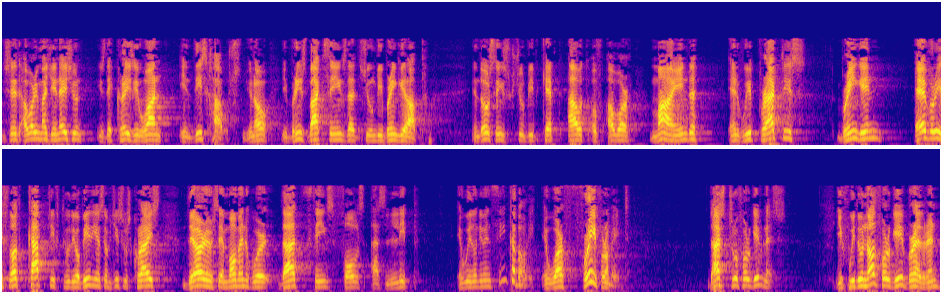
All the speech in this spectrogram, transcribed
He said, our imagination is the crazy one in this house. You know, it brings back things that shouldn't be bringing up. And those things should be kept out of our mind. And we practice bringing every thought captive to the obedience of Jesus Christ. There is a moment where that thing falls asleep. And we don't even think about it. And we are free from it. That's true forgiveness. If we do not forgive, brethren,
